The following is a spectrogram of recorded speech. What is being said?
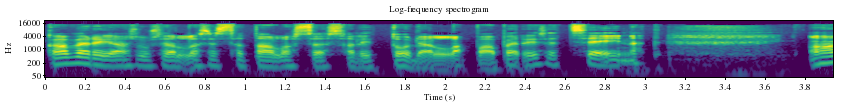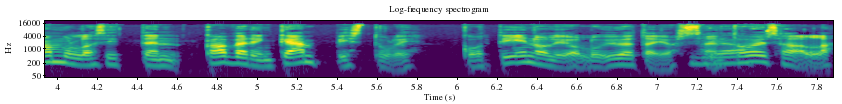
kaveri asui sellaisessa talossa, jossa oli todella paperiset seinät. Aamulla sitten kaverin kämppis tuli kotiin, oli ollut yötä jossain Joo. toisaalla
